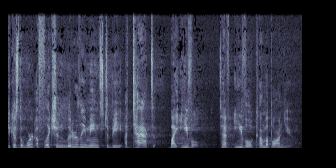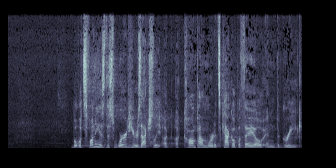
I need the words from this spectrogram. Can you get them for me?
Because the word affliction literally means to be attacked by evil, to have evil come upon you. But what's funny is this word here is actually a, a compound word. It's kakopatheo in the Greek.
